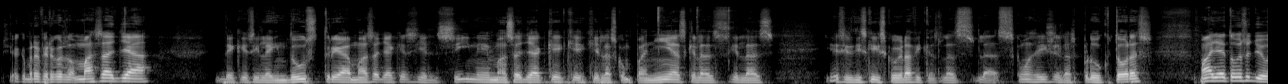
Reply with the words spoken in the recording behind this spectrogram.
¿Sí? ¿A qué me refiero con eso? Más allá de que si la industria, más allá que si el cine, más allá que, que, que las compañías, que las, que las y decir discográficas, las, las, ¿cómo se dice? Las productoras. Más allá de todo eso, yo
